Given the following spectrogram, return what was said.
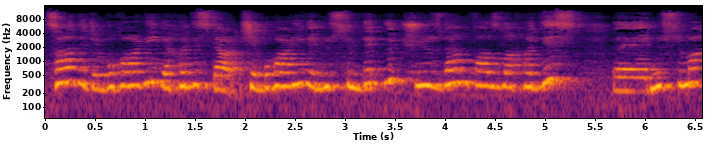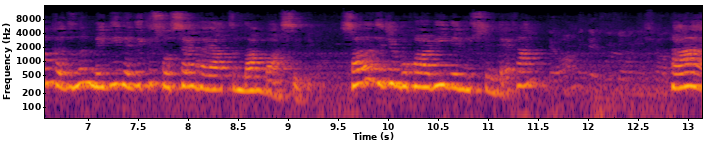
Sadece Buhari ve hadisler şey Buhari ve Müslim'de 300'den fazla hadis e, Müslüman kadının Medine'deki sosyal hayatından bahsediyor. Sadece Buhari ve Müslim'de efendim. Ha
